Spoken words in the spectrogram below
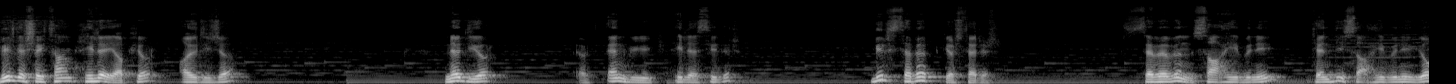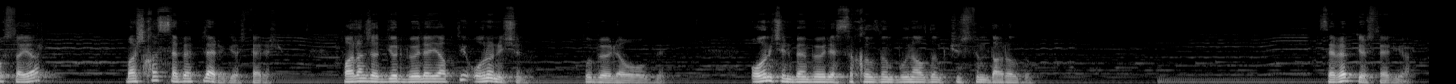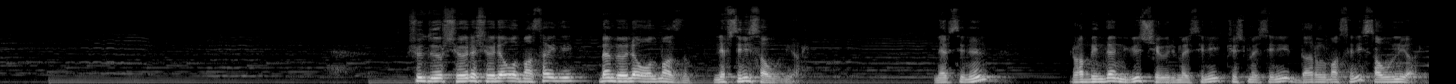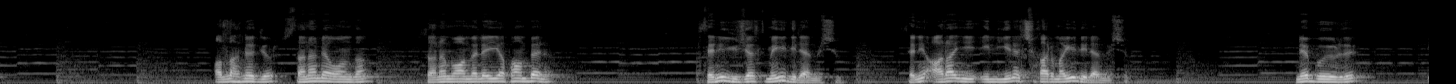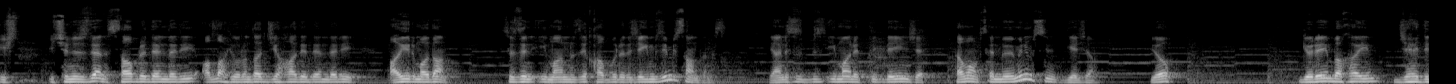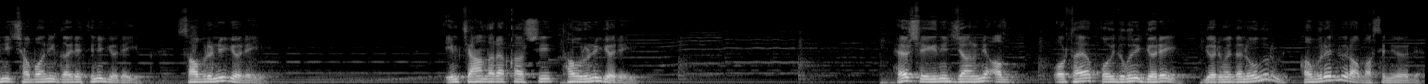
Bir de şeytan hile yapıyor ayrıca. Ne diyor? Evet, en büyük hilesidir. Bir sebep gösterir. Sebebin sahibini, kendi sahibini yok sayar, başka sebepler gösterir. Falanca diyor böyle yaptı, onun için bu böyle oldu. Onun için ben böyle sıkıldım, bunaldım, küstüm, darıldım. Sebep gösteriyor. Şu diyor şöyle şöyle olmasaydı ben böyle olmazdım. Nefsini savunuyor. Nefsinin Rabbinden yüz çevirmesini, küsmesini, darılmasını savunuyor. Allah ne diyor? Sana ne ondan? Sana muameleyi yapan benim. Seni yüceltmeyi dilemişim. Seni arayı ilgine çıkarmayı dilemişim. Ne buyurdu? İç, içinizden sabredenleri, Allah yolunda cihad edenleri ayırmadan sizin imanınızı kabul edeceğimizi mi sandınız? Yani siz biz iman ettik deyince tamam sen mümin misin diyeceğim. Yok. Göreyim bakayım cehdini, çabanı, gayretini göreyim. Sabrını göreyim. İmtihanlara karşı tavrını göreyim. Her şeyini, canını al, ortaya koyduğunu göreyim. Görmeden olur mu? Kabul etmiyor Allah seni öyle.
